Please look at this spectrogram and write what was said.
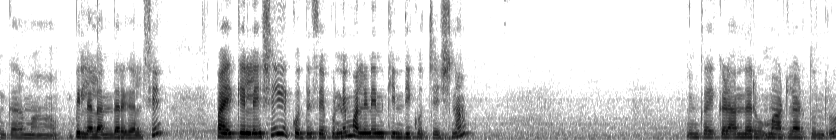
ఇంకా మా పిల్లలందరూ కలిసి. పైకి వెళ్ళేసి కొద్దిసేపు ఉండి మళ్ళీ నేను కిందికి వచ్చేసిన. ఇంకా ఇక్కడ అందరూ మాట్లాడుతుండ్రు.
